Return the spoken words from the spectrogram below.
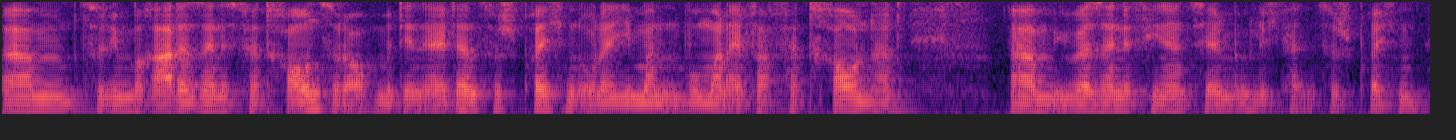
ähm, zu dem Berater seines Vertrauens oder auch mit den Eltern zu sprechen oder jemanden, wo man einfach Vertrauen hat, ähm, über seine finanziellen Möglichkeiten zu sprechen,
